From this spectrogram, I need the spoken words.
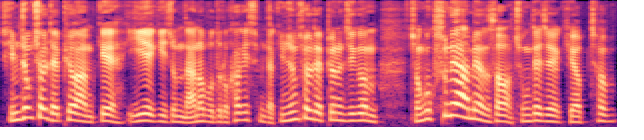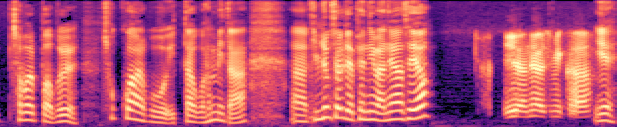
김종철 대표와 함께 이 얘기 좀 나눠보도록 하겠습니다. 김종철 대표는 지금 전국 순회하면서 중대재해기업처벌법을 촉구하고 있다고 합니다. 아, 김종철 대표님 안녕하세요. 예, 안녕하십니까. 예.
